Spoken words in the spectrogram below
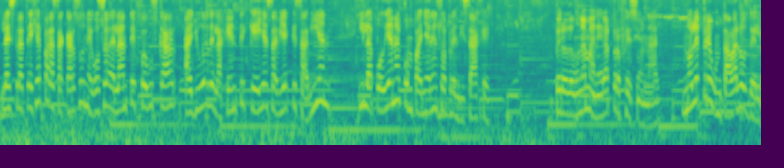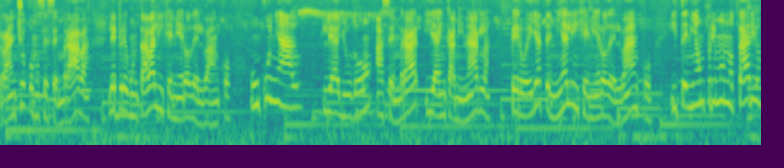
La estrategia para sacar su negocio adelante fue buscar ayuda de la gente que ella sabía que sabían y la podían acompañar en su aprendizaje, pero de una manera profesional. No le preguntaba a los del rancho cómo se sembraba, le preguntaba al ingeniero del banco. Un cuñado le ayudó a sembrar y a encaminarla, pero ella tenía al ingeniero del banco y tenía un primo notario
